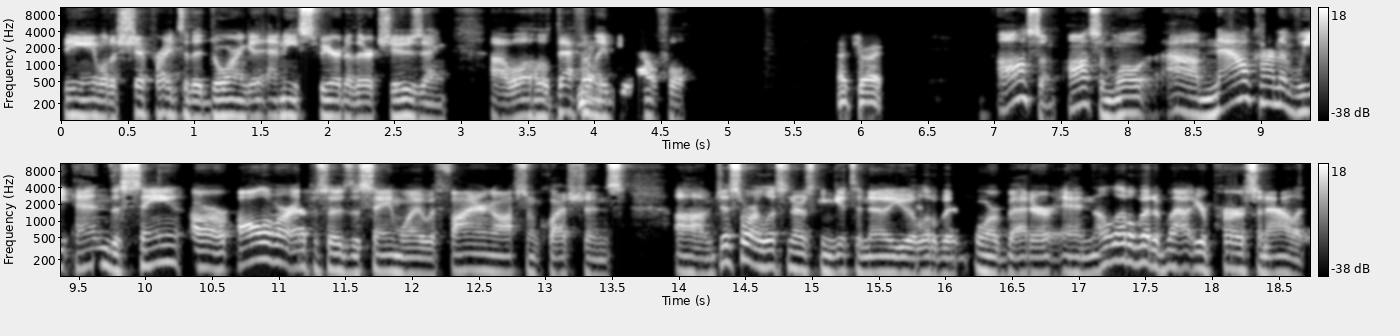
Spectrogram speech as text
being able to ship right to the door and get any spirit of their choosing uh, will, will definitely right. be helpful. That's right. Awesome, awesome. Well, um, now kind of we end the same, or all of our episodes the same way with firing off some questions, um, just so our listeners can get to know you a little bit more better and a little bit about your personality.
